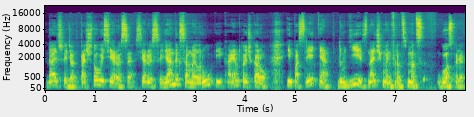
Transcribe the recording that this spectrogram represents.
Дальше идет почтовые сервисы. Сервисы Яндекса, Mail.ru и km.ru. И последнее – другие значимые информации господи,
